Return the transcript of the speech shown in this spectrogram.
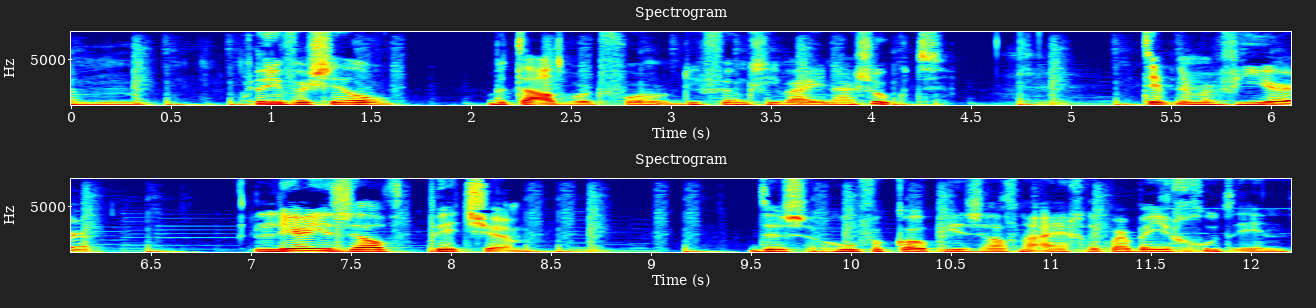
um, universeel betaald wordt voor die functie waar je naar zoekt. Tip nummer 4. Leer jezelf pitchen. Dus hoe verkoop je jezelf nou eigenlijk? Waar ben je goed in?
